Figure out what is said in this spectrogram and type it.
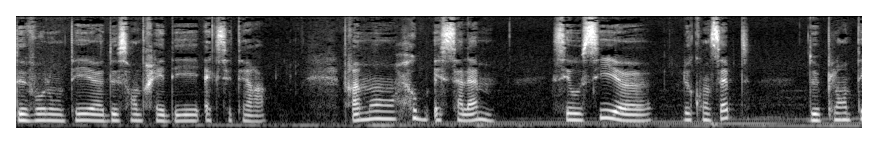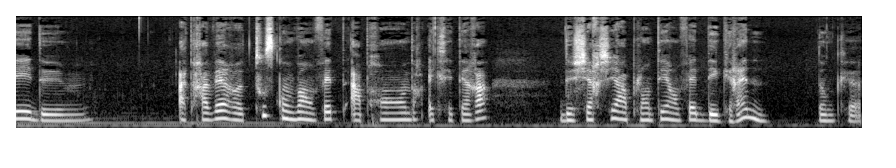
de volonté de s'entraider, etc. Vraiment, Hub et Salam, c'est aussi le concept de planter de à travers tout ce qu'on va en fait apprendre etc de chercher à planter en fait des graines donc euh,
